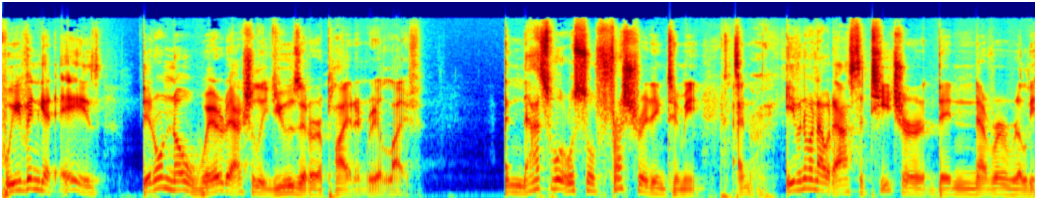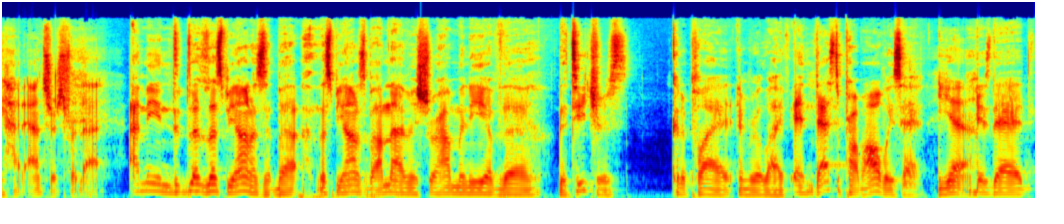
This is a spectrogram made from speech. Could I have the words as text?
who even get A's, they don't know where to actually use it or apply it in real life. And that's what was so frustrating to me. And even when I would ask the teacher, they never really had answers for that. I mean, let's be honest about. Let's be honest about. I'm not even sure how many of the the teachers could apply it in real life, and that's the problem I always had. Yeah. is that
